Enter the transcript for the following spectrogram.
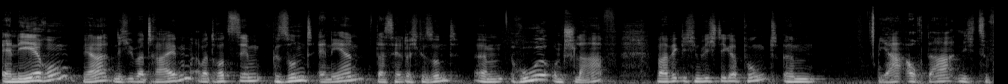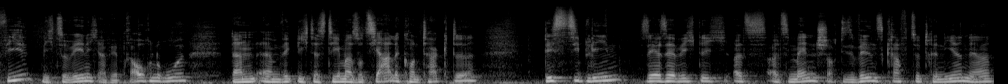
Ernährung, ja, nicht übertreiben, aber trotzdem gesund ernähren, das hält euch gesund. Ähm, Ruhe und Schlaf war wirklich ein wichtiger Punkt. Ähm, ja, auch da nicht zu viel, nicht zu wenig, aber wir brauchen Ruhe. Dann ähm, wirklich das Thema soziale Kontakte, Disziplin, sehr, sehr wichtig als, als Mensch, auch diese Willenskraft zu trainieren. Ja?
